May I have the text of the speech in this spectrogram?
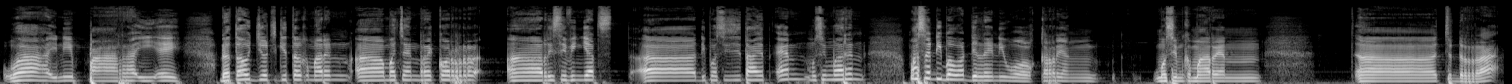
Wah ini parah EA. Udah tahu George Kittle kemarin uh, macain rekor uh, receiving yards uh, di posisi tight end musim kemarin. Masa di bawah Delaney Walker yang musim kemarin uh, cedera.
